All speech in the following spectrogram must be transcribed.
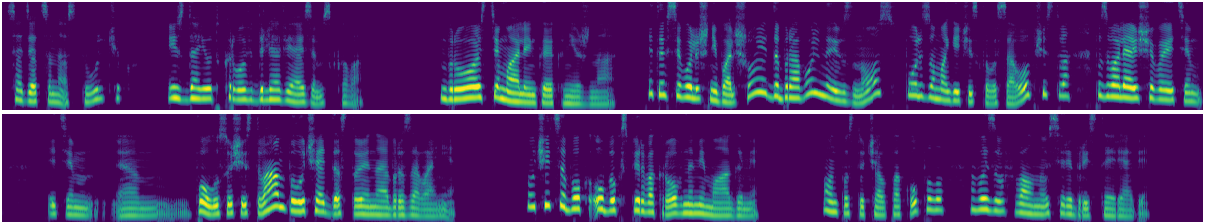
садятся на стульчик и сдают кровь для Вяземского. Бросьте, маленькая княжна. Это всего лишь небольшой добровольный взнос в пользу магического сообщества, позволяющего этим этим эм, полусуществам получать достойное образование. Учиться бок о бок с первокровными магами, он постучал по куполу, вызвав волну серебристой ряби.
